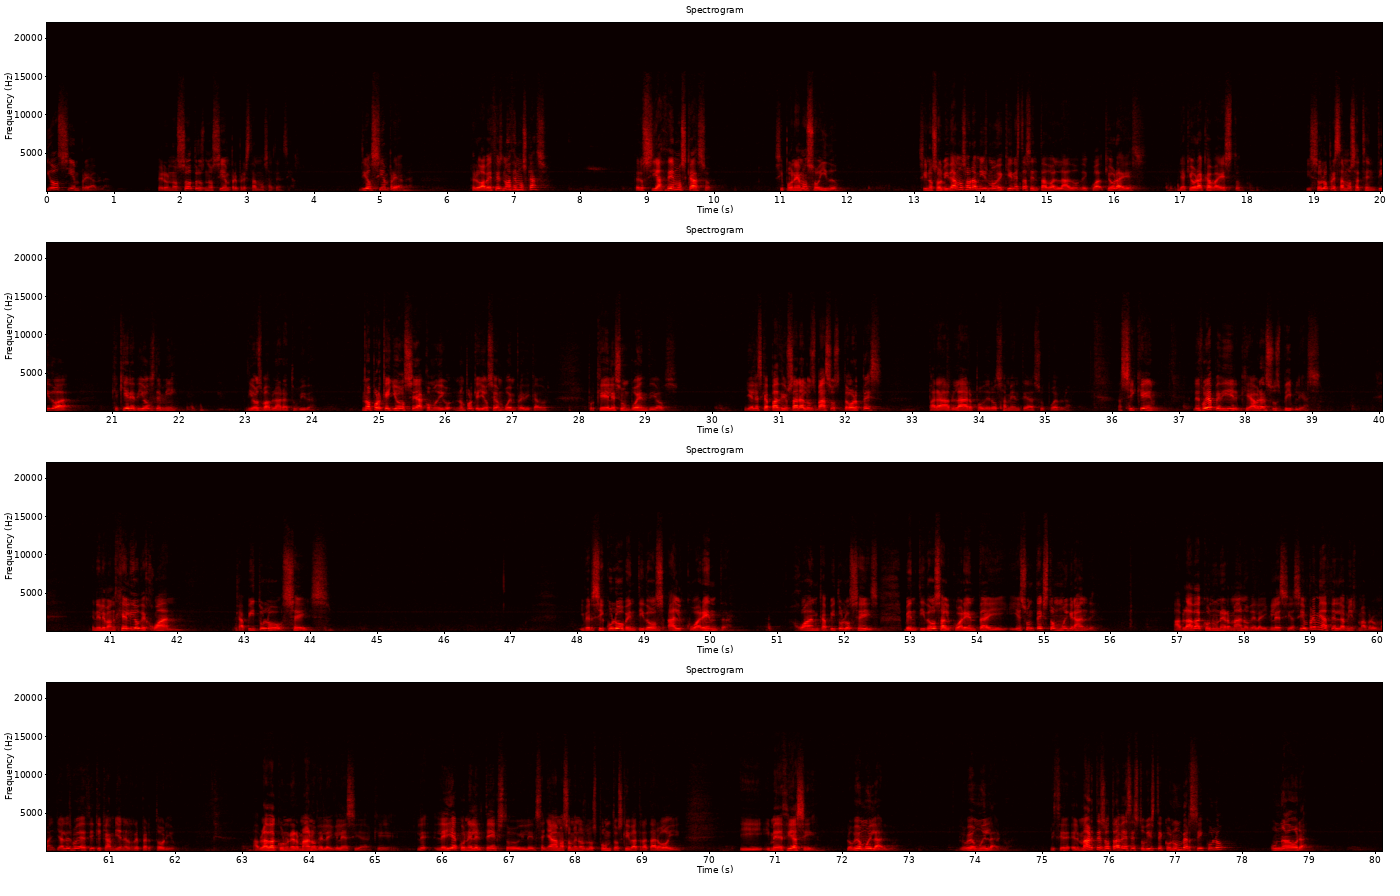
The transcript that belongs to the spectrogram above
Dios siempre habla, pero nosotros no siempre prestamos atención. Dios siempre habla, pero a veces no hacemos caso. Pero si hacemos caso, si ponemos oído, si nos olvidamos ahora mismo de quién está sentado al lado, de qué hora es, de a qué hora acaba esto, y solo prestamos sentido a qué quiere Dios de mí, Dios va a hablar a tu vida. No porque yo sea, como digo, no porque yo sea un buen predicador, porque Él es un buen Dios. Y Él es capaz de usar a los vasos torpes para hablar poderosamente a su pueblo. Así que les voy a pedir que abran sus Biblias en el Evangelio de Juan, capítulo 6, y versículo 22 al 40. Juan capítulo 6, 22 al 40, y, y, es un texto muy grande. Hablaba con un hermano de la iglesia, siempre me hacen la misma broma, ya les voy a decir que cambien el repertorio. Hablaba con un hermano de la iglesia que leía con él el texto y le enseñaba más o menos los puntos que iba a tratar hoy, y, y me decía así, lo veo muy largo, lo veo muy largo. Dice, el martes otra vez estuviste con un versículo una hora.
